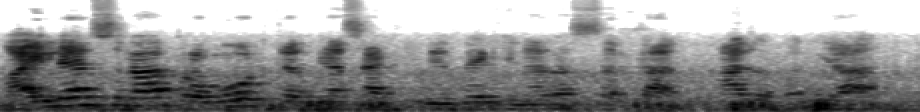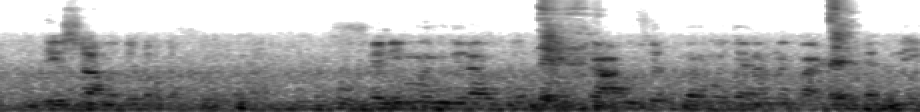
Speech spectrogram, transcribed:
व्हायलन्सला प्रमोट करण्यासाठी निर्णय घेणारा सरकार आज आपण या देशामध्ये बघतो शनी मंदिरावर औषध कर्मचाऱ्यांना काढले नाही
